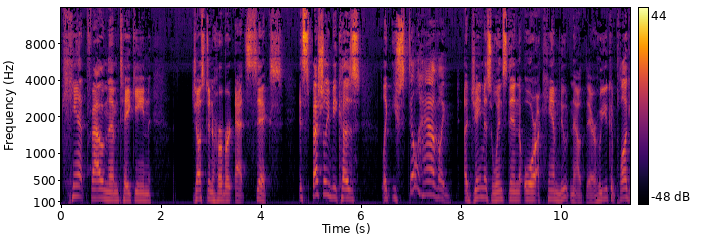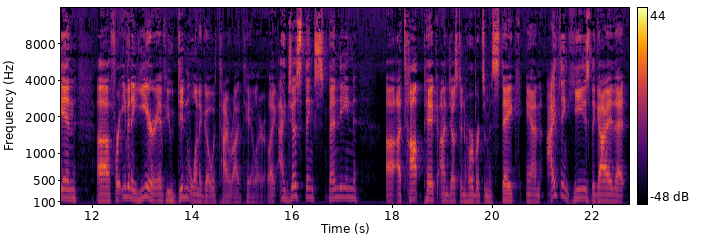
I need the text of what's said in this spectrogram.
can't fathom them taking Justin Herbert at six, especially because like you still have like a Jameis Winston or a Cam Newton out there who you could plug in uh, for even a year if you didn't want to go with Tyrod Taylor. Like I just think spending uh, a top pick on Justin Herbert's a mistake, and I think he's the guy that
